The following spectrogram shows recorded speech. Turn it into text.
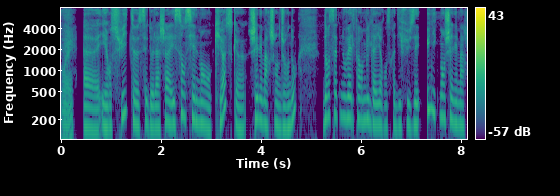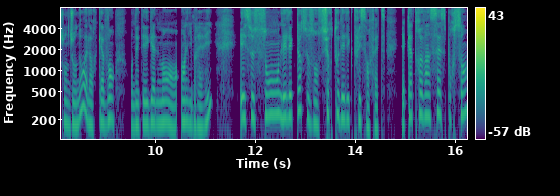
Euh, et ensuite, c'est de l'achat essentiellement en kiosque, chez les marchands de journaux. Dans cette nouvelle formule, d'ailleurs, on sera diffusé uniquement chez les marchands de journaux, alors qu'avant, on était également en, en, librairie. Et ce sont, les lecteurs, ce sont surtout des lectrices, en fait. Il y a 96%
